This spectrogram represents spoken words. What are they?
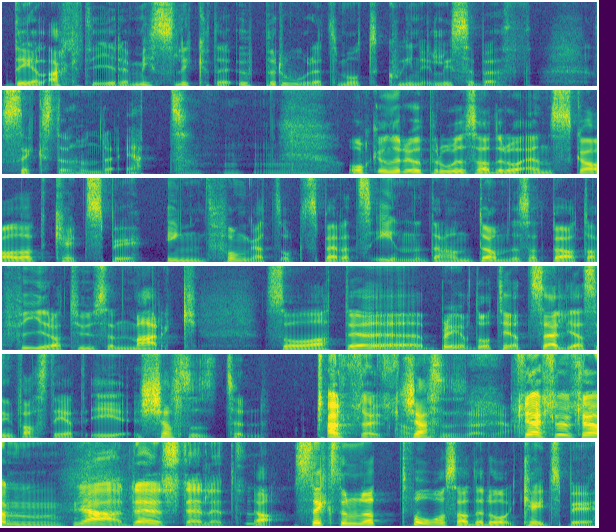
delaktig i det misslyckade upproret mot Queen Elizabeth 1601. Och under upproret så hade då en skadad Catesby infångats och spärrats in, där han dömdes att böta 4000 mark. Så att det blev då till att sälja sin fastighet i Chesterton. Chesterton. Chesterton ja. Chesterton. Ja, det stället. Ja, 1602 så hade då Catesby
